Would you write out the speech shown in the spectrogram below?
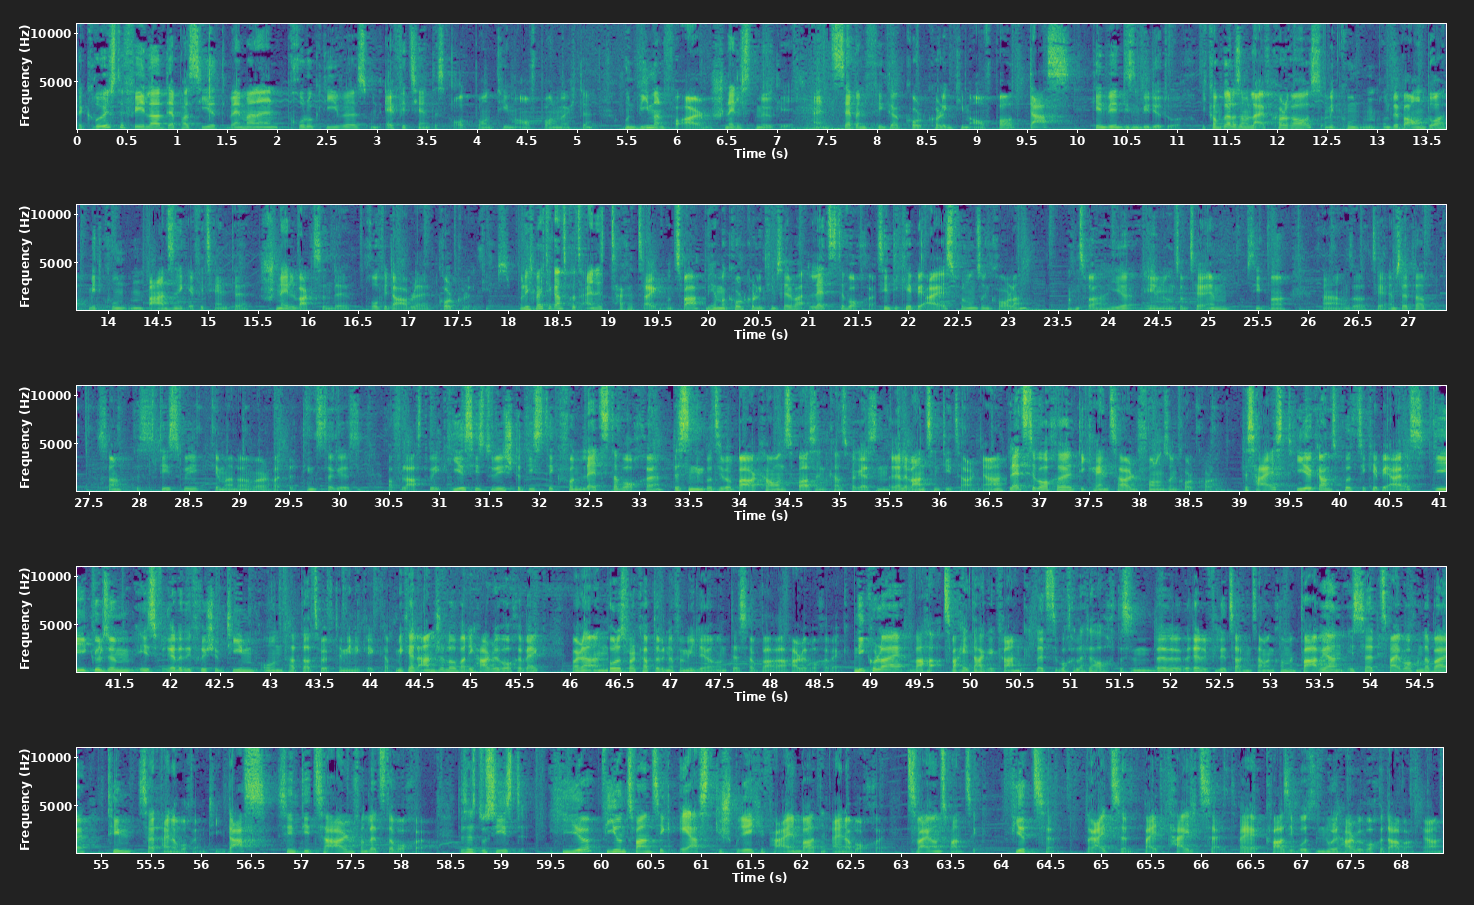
Der größte Fehler, der passiert, wenn man ein produktives und effizientes Outbound-Team aufbauen möchte und wie man vor allem schnellstmöglich ein Seven-Figure Cold Calling Team aufbaut, das gehen wir in diesem Video durch. Ich komme gerade aus einem Live-Call raus mit Kunden und wir bauen dort mit Kunden wahnsinnig effiziente, schnell wachsende, profitable Cold Calling Teams. Und ich möchte ganz kurz eine Sache zeigen. Und zwar, wir haben ein Cold Calling Team selber. Letzte Woche sind die KPIs von unseren Callern. Und zwar hier in unserem CRM sieht man äh, unser CRM-Setup so, das ist this week. Gehen wir da, weil heute Dienstag ist, auf last week. Hier siehst du die Statistik von letzter Woche. Das sind im Prinzip ein paar Accounts, paar sind, kannst vergessen, relevant sind die Zahlen, ja. Letzte Woche die Kennzahlen von unseren Cold Callern. Das heißt, hier ganz kurz die KPIs. Die Gülsum ist relativ frisch im Team und hat da zwölf Termine gehabt. Michelangelo war die halbe Woche weg, weil er einen Todesfall gehabt hat in der Familie und deshalb war er eine halbe Woche weg. Nikolai war zwei Tage krank, letzte Woche leider auch. Das sind relativ viele Sachen zusammenkommen. Fabian ist seit zwei Wochen dabei, Tim seit einer Woche im Team. Das sind die Zahlen Zahlen von letzter Woche. Das heißt, du siehst hier 24 Erstgespräche vereinbart in einer Woche, 22, 14, 13 bei Teilzeit, bei quasi, wo sie nur eine halbe Woche da waren, ja,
